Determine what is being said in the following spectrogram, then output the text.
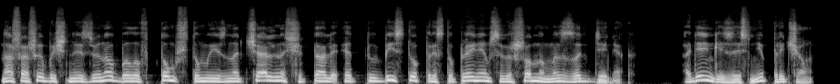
Наше ошибочное звено было в том, что мы изначально считали это убийство преступлением, совершенным из-за денег. А деньги здесь ни при чем.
